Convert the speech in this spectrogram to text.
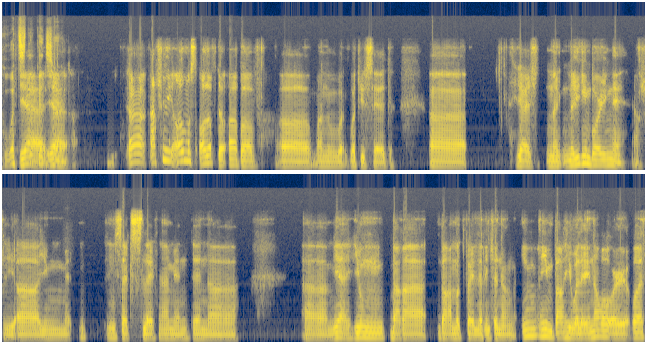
what's yeah, the concern? yeah. Uh, actually, almost all of the above. Uh, ano, what, what you said. Uh, yeah, sh- na- nagiging boring na eh, actually. Uh, yung, yung sex life namin. Then, uh, um, yeah, yung baka, baka mag-file na rin siya ng, yung, yung baka ako or what.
